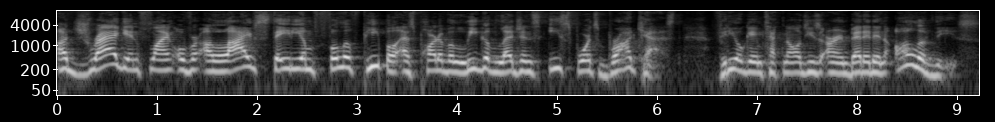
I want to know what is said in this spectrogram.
a dragon flying over a live stadium full of people as part of a League of Legends esports broadcast. Video game technologies are embedded in all of these.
